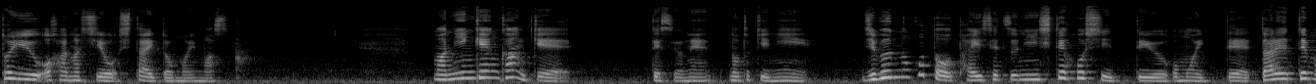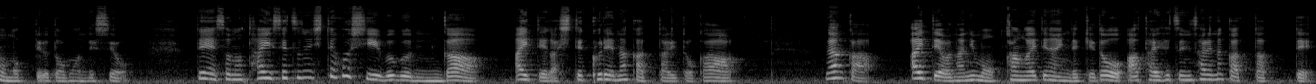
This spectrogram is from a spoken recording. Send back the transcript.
というお話をしたいと思います。まあ人間関係ですよね？の時に自分のことを大切にしてほしいっていう思いって誰でも持ってると思うんですよ。でその大切にしてほしい部分が相手がしてくれなかったりとかなんか相手は何も考えてないんだけどあ大切にされなかったって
